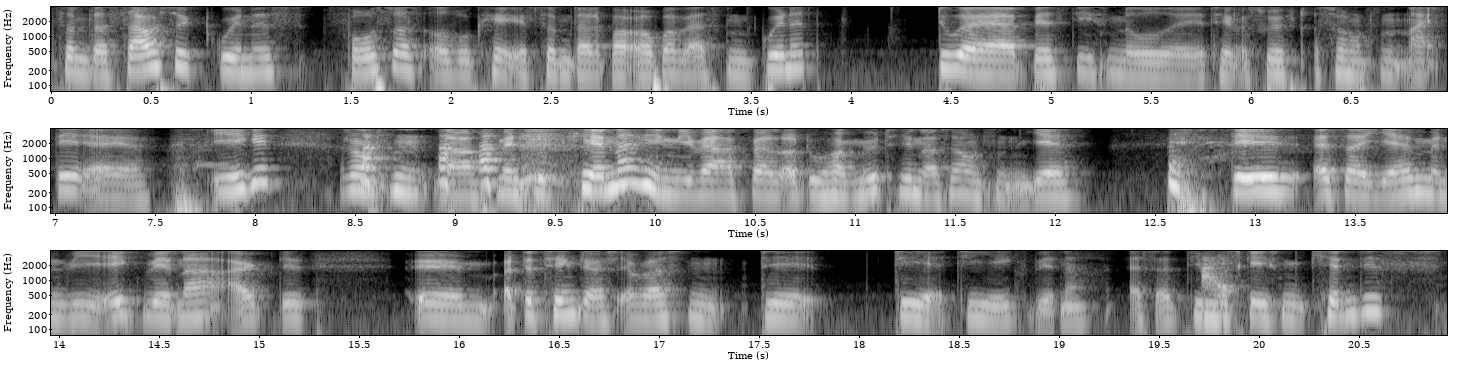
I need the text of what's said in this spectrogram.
som der sagsøgte Gwyneths forsvarsadvokat, som der var oppe og være sådan, Gwyneth, du er besties med uh, Taylor Swift, og så var hun sådan, nej, det er jeg ikke. Og så var hun sådan, nå, men du kender hende i hvert fald, og du har mødt hende, og så var hun sådan, ja, det, altså ja, men vi er ikke venner-agtigt. Øhm, og det tænkte jeg også, jeg var sådan, det, det er, de er ikke venner. Altså, de er Ej. måske sådan kendis,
